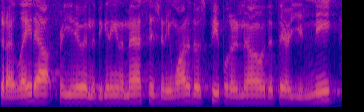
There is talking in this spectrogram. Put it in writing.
that I laid out for you in the beginning of the message. And he wanted those people to know that they're unique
